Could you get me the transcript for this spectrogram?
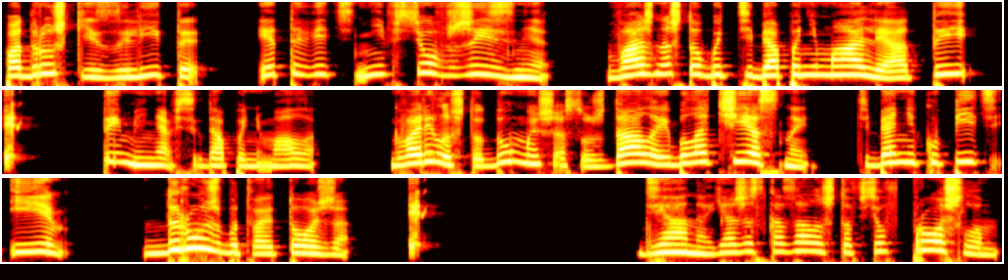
подружки из элиты – это ведь не все в жизни. Важно, чтобы тебя понимали, а ты... Ты меня всегда понимала. Говорила, что думаешь, осуждала и была честной. Тебя не купить и... Дружбу твою тоже. Диана, я же сказала, что все в прошлом.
